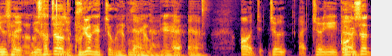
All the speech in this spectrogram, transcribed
묘소 어, 묘소까지? 사저 구경했죠 그냥 네, 구경. 네, 예. 예, 예. 어, 저, 저 아, 저기가 거기서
